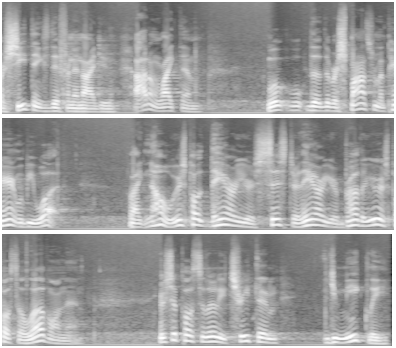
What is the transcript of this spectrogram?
or she thinks different than I do. I don't like them. Well, the, the response from a parent would be what? Like, no, we're supposed, they are your sister, they are your brother. You're supposed to love on them. You're supposed to literally treat them uniquely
